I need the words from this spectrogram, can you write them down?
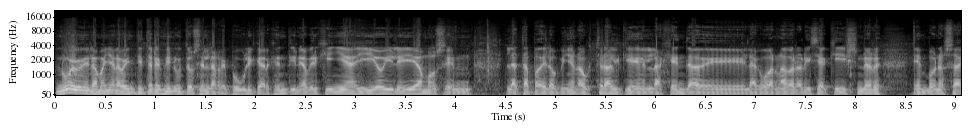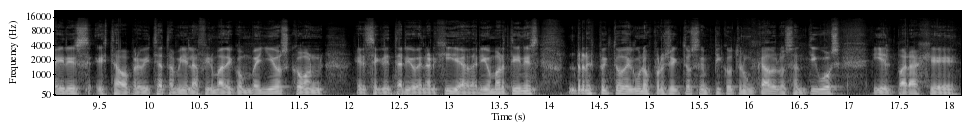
9 de la mañana, 23 minutos en la República Argentina, Virginia, y hoy leíamos en la etapa de la opinión austral que en la agenda de la gobernadora Alicia Kirchner en Buenos Aires estaba prevista también la firma de convenios con el secretario de Energía, Darío Martínez, respecto de algunos proyectos en Pico Truncado, los antiguos y el paraje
